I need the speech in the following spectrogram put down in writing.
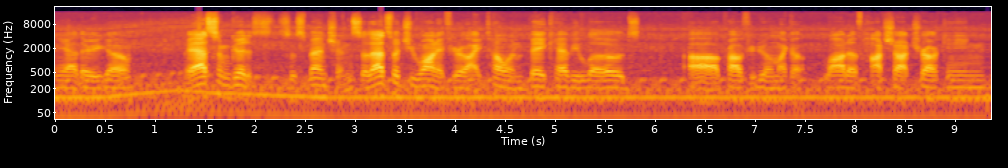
And yeah there you go. It has some good suspension so that's what you want if you're like towing big heavy loads. Uh, probably if you're doing like a lot of hotshot trucking.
